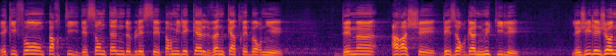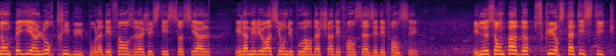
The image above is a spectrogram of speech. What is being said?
et qui font partie des centaines de blessés, parmi lesquels 24 éborgnés, des mains arrachées, des organes mutilés. Les Gilets jaunes ont payé un lourd tribut pour la défense de la justice sociale et l'amélioration du pouvoir d'achat des Françaises et des Français. Ils ne sont pas d'obscures statistiques,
